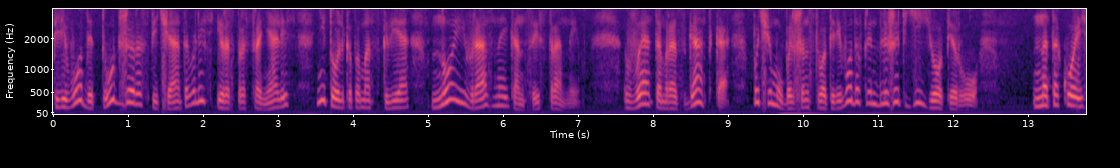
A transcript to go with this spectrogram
Переводы тут же распечатывались и распространялись не только по Москве, но и в разные концы страны. В этом разгадка, почему большинство переводов принадлежит ее перу. На такой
